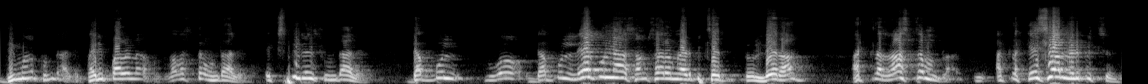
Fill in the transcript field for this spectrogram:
దిమాక్ ఉండాలి. పరిపాలన వ్యవస్థ ఉండాలి. ఎక్స్పీరియన్స్ ఉండాలి. డబ్బులు ఓ డబ్బులు లేకున్నా సంసారం నడిపించే లేరా? అట్లా రాష్ట్రం అట్లా కేసీఆర్ నడిపించింది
